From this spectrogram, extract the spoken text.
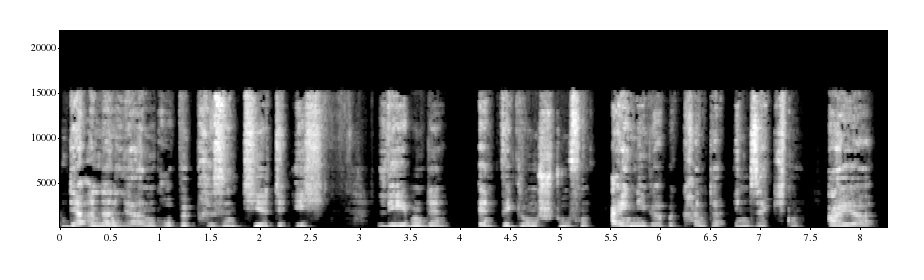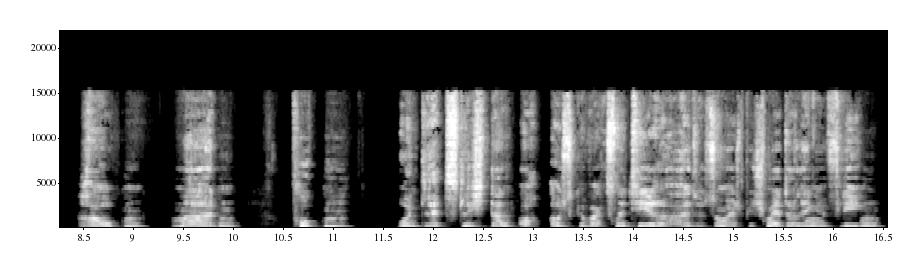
Der anderen Lerngruppe präsentierte ich lebende Entwicklungsstufen einiger bekannter Insekten. Eier, Raupen, Maden, Puppen und letztlich dann auch ausgewachsene Tiere, also zum Beispiel Schmetterlinge, Fliegen,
